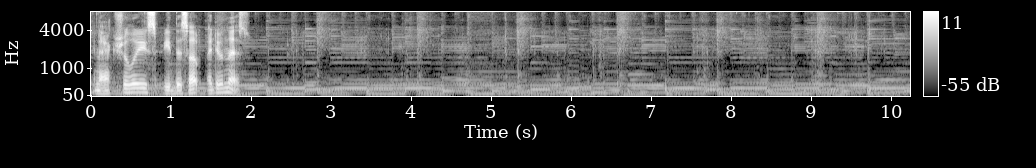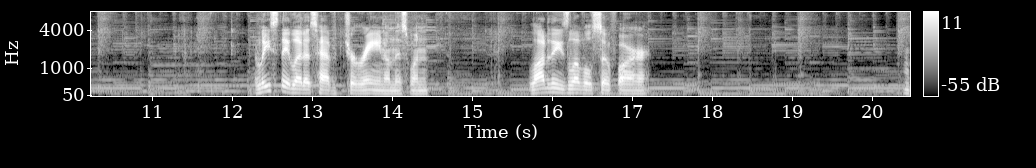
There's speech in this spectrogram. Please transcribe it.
Can actually speed this up by doing this. At least they let us have terrain on this one. A lot of these levels so far, I'm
